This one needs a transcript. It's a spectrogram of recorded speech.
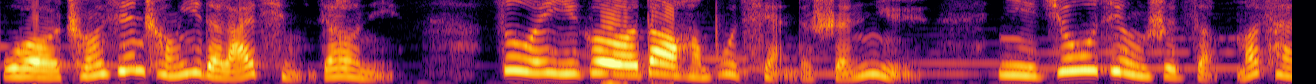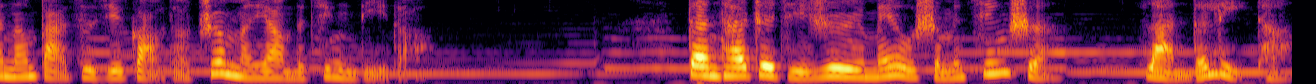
我诚心诚意的来请教你，作为一个道行不浅的神女，你究竟是怎么才能把自己搞到这么样的境地的？但他这几日没有什么精神。懒得理他，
